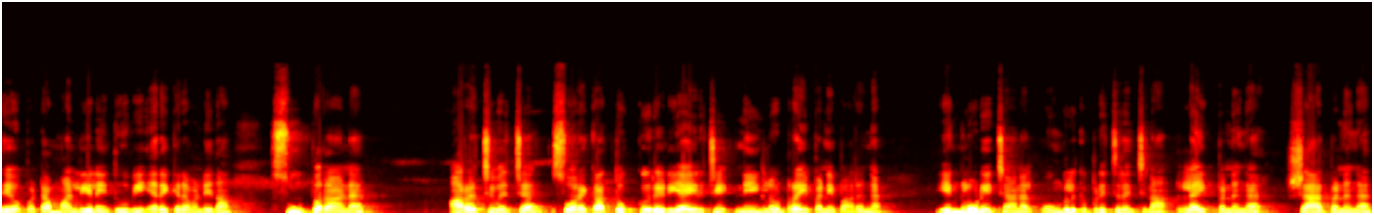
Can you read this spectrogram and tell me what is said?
தேவைப்பட்டால் மல்லியலையும் தூவி இறைக்கிற வேண்டியதான் சூப்பரான அரைச்சி வச்ச சுரைக்காய் தொக்கு ரெடி ஆயிடுச்சு நீங்களும் ட்ரை பண்ணி பாருங்கள் எங்களுடைய சேனல் உங்களுக்கு பிடிச்சிருந்துச்சின்னா லைக் பண்ணுங்கள் ஷேர் பண்ணுங்கள்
